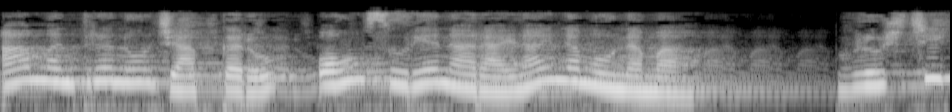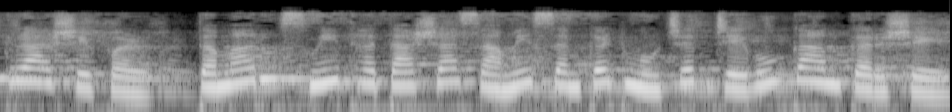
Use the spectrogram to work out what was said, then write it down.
આ મંત્રનો જાપ કરો. ઓમ સૂર્યનારાયણાય નમો નમઃ. વૃશ્ચિક રાશિફળ, તમારું સ્મિત હતાશા સામે સંકટ મોચક જેવું કામ કરશે.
